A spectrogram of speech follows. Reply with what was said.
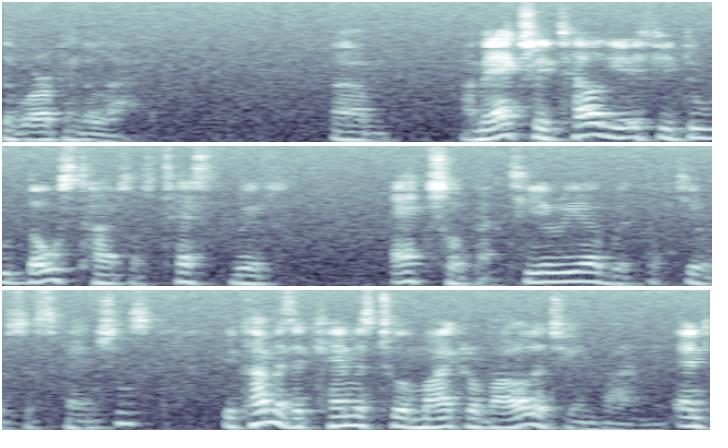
the work in the lab. Um, I may actually tell you if you do those types of tests with actual bacteria, with bacterial suspensions, you come as a chemist to a microbiology environment. And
